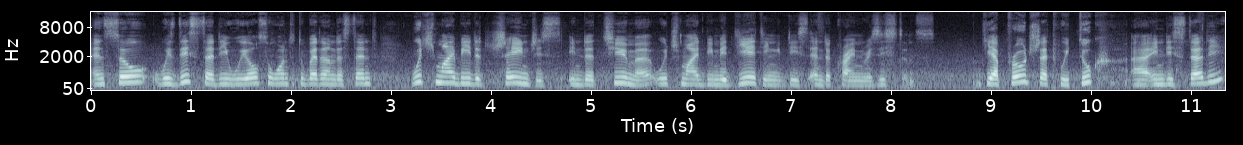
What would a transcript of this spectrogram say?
And so with this study, we also wanted to better understand which might be the changes in the tumor which might be mediating this endocrine resistance. The approach that we took uh, in this study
